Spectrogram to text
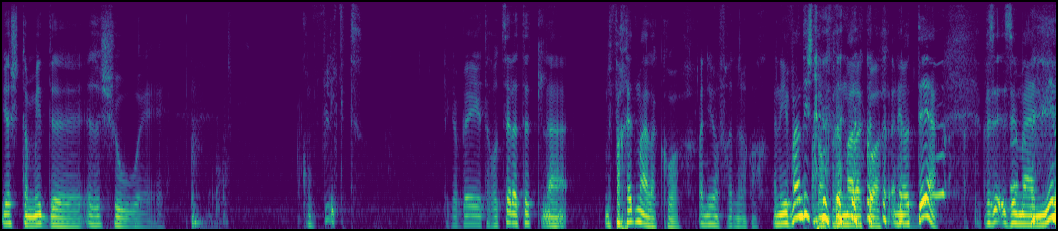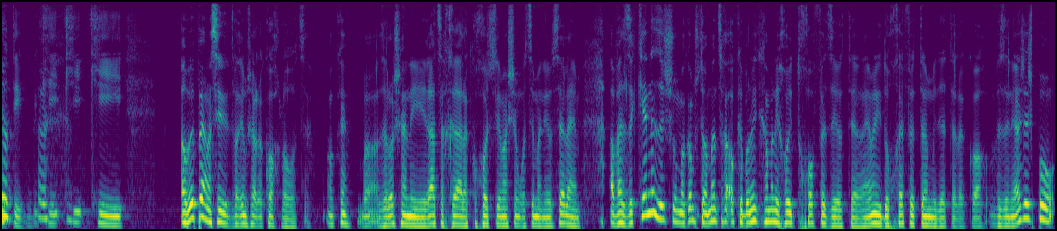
יש תמיד אה, איזשהו אה, קונפליקט לגבי, אתה רוצה לתת ל... מפחד מהלקוח. אני לא מפחד מלקוח. אני הבנתי שאתה מפחד מהלקוח, אני יודע. וזה זה מעניין אותי, כי, כי, כי הרבה פעמים עשיתי דברים שהלקוח לא רוצה, אוקיי? בוא, זה לא שאני רץ אחרי הלקוחות שלי, מה שהם רוצים אני עושה להם, אבל זה כן איזשהו מקום שאתה אומר לעצמך, אוקיי, בוא נראה כמה אני יכול לדחוף את זה יותר, האם אני דוחף יותר מדי את הלקוח, וזה נראה שיש פה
